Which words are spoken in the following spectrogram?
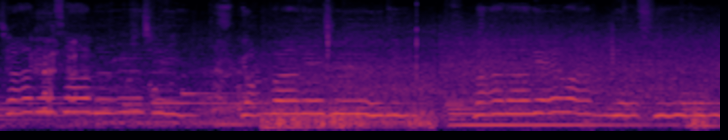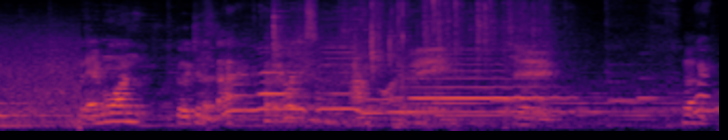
작은 삼으신 영광의 주님 만왕의 왕 예수 Would everyone go to the back? 놀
